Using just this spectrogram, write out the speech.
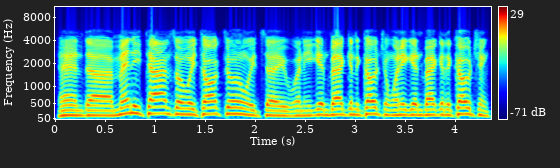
And uh, many times when we talked to him, we'd say, when are you getting back into coaching? When are you getting back into coaching?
